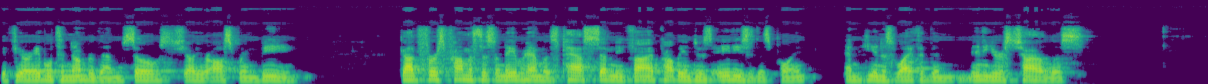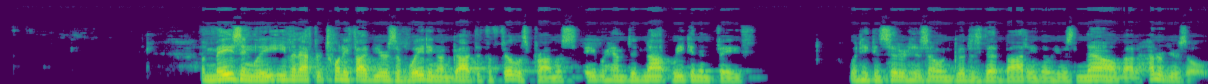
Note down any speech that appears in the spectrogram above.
if you are able to number them, so shall your offspring be. God first promised this when Abraham was past 75, probably into his 80s at this point, and he and his wife had been many years childless. Amazingly, even after 25 years of waiting on God to fulfill his promise, Abraham did not weaken in faith when he considered his own good as dead body, though he was now about a 100 years old.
